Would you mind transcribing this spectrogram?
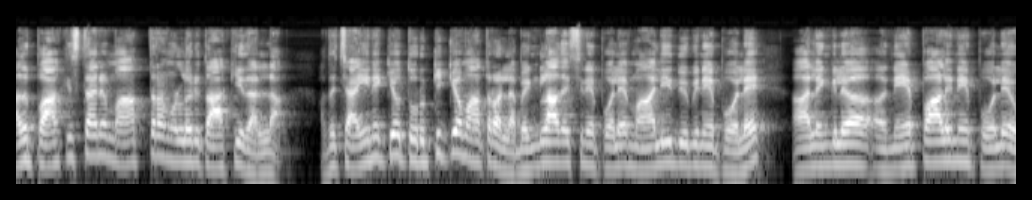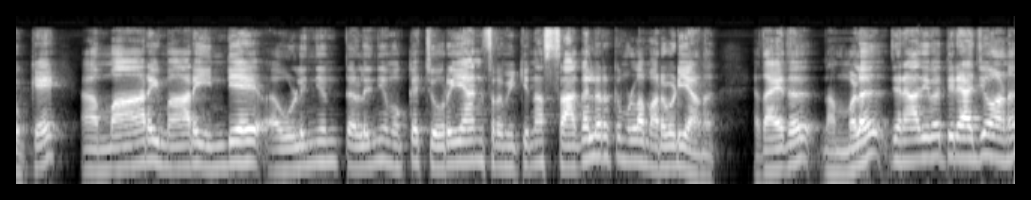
അത് പാകിസ്ഥാന് മാത്രമുള്ളൊരു താക്കീതല്ല. അത് ചൈനയ്ക്കോ തുർക്കിക്കോ മാത്രമല്ല ബംഗ്ലാദേശിനെ പോലെ മാലിദ്വീപിനെ പോലെ അല്ലെങ്കിൽ നേപ്പാളിനെ പോലെയൊക്കെ മാറി മാറി ഇന്ത്യയെ ഒളിഞ്ഞും തെളിഞ്ഞും ഒക്കെ ചൊറിയാൻ ശ്രമിക്കുന്ന സകലർക്കുമുള്ള മറുപടിയാണ്. അതായത് നമ്മൾ ജനാധിപത്യ രാജ്യമാണ്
